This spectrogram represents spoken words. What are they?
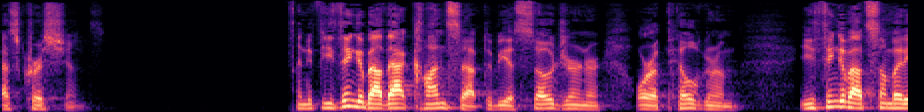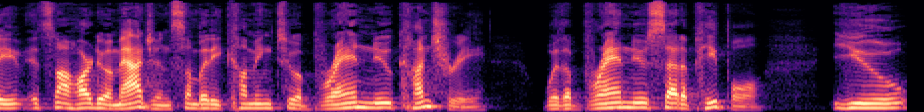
as Christians. And if you think about that concept, to be a sojourner or a pilgrim, you think about somebody, it's not hard to imagine somebody coming to a brand new country with a brand new set of people. You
